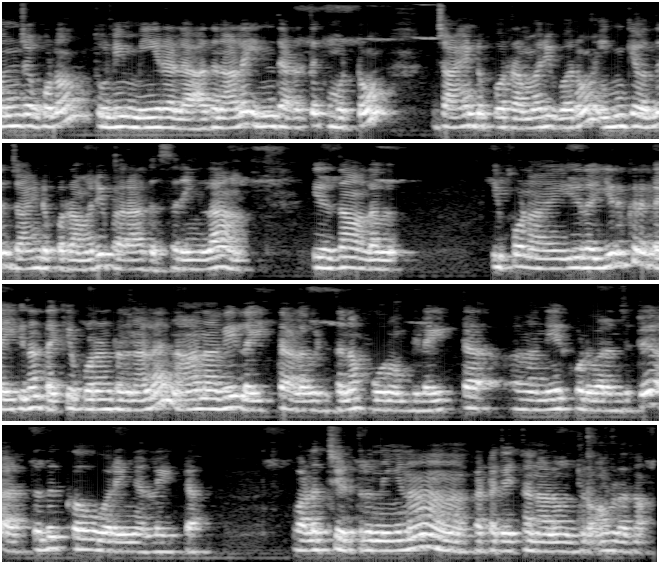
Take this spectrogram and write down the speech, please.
கொஞ்சம் கூட துணி மீறலை. அதனால் இந்த இடத்துக்கு மட்டும் ஜாயிண்ட் போடுற மாதிரி வரும். இங்கே வந்து ஜாயிண்ட் போடுற மாதிரி வராது. சரிங்களா? இதுதான் அளவு. இப்போ நான் இதில் இருக்கிற கைக்கு தான் தைக்க போகிறேன்றதுனால நானாகவே லைட்டாக அளவு எடுத்தேன்னா போகிறோம் இப்படி லைட்டாக நேர்கோடு வரைஞ்சிட்டு அடுத்தது கவ் வரைங்க லைட்டாக வளைச்சி எடுத்துருந்தீங்கன்னா கட்டை கைத்தான் கைத்தானால வந்துடும் அவ்வளோதான்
